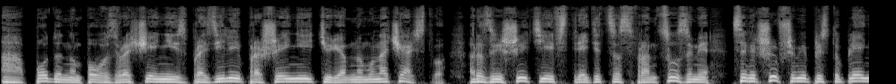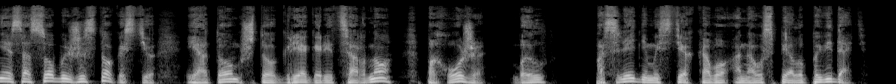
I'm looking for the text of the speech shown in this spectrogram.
О поданном по возвращении из Бразилии прошении тюремному начальству разрешить ей встретиться с французами, совершившими преступление с особой жестокостью, и о том, что Грегори Царно, похоже, был последним из тех, кого она успела повидать.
